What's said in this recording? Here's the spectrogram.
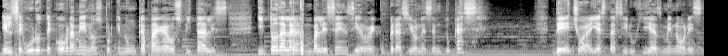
el seguro te cobra menos porque nunca paga hospitales y toda la convalecencia y recuperación es en tu casa. De hecho, hay hasta cirugías menores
